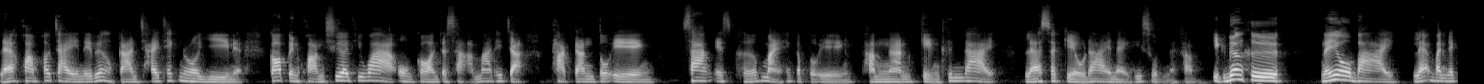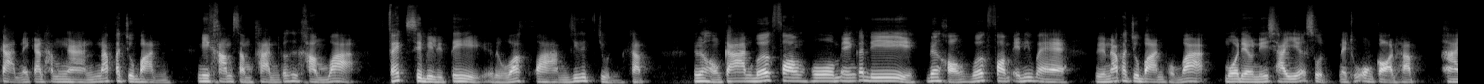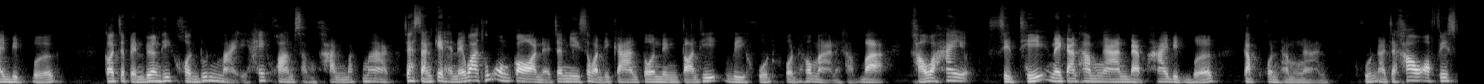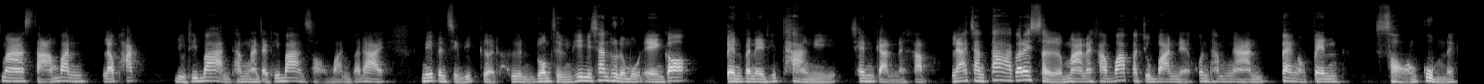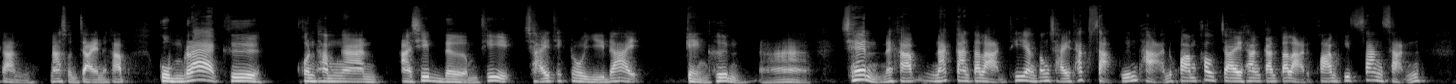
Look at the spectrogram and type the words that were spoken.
และความเข้าใจในเรื่องของการใช้เทคโนโลยีเนี่ยก็เป็นความเชื่อที่ว่าองค์กรจะสามารถที่จะผลักดันตัวเอง สร้าง S curve ใหม่ให้กับตัวเองทำงานเก่งขึ้นได้ และสเกลได้ในที่สุดนะครับ อีกเรื่องคือนโยบายและบรรยากาศในการทำงานณปัจจุบัน มีคำสำคัญก็คือคำว่า flexibility หรือว่าความยืดหยุ่นครับเรื่องของการ work from home เองก็ดี เรื่องของ work from anywhere หรือณปัจจุบันผมว่าโมเดลนี้ใช้เยอะสุดในทุกองค์กรครับ hybrid work ก็จะเป็นเรื่องที่คนรุ่นใหม่ให้ความสำคัญมาก ๆ จะสังเกตเห็นได้ว่าทุกองค์กรเนี่ยจะมีสวัสดิการตัวหนึ่งตอนที่ recruit คนเข้ามานะครับว่าเขาให้สิทธิในการทำงานแบบ hybrid work กับคนทำงาน คุณอาจจะเข้าออฟฟิศมา 3 วันแล้วพัก อยู่ที่บ้านทำงานจากที่บ้าน 2 วันก็ได้ นี่เป็นสิ่งที่เกิดขึ้น รวมถึงที่ Mission to the Moon เองก็เป็นไปในทิศทางนี้เช่นกันนะครับและอาจารย์ต้าก็ได้เสริมมานะครับว่าปัจจุบันเนี่ยคนทำงานแบ่งออกเป็น 2 กลุ่มด้วยกันน่าสนใจนะครับ กลุ่มแรกคือคนทำงานอาชีพเดิมที่ใช้เทคโนโลยีได้เก่งขึ้นอ่าเช่นนะครับนักการตลาดที่ยังต้องใช้ทักษะพื้นฐานความเข้าใจทางการตลาดความคิดสร้างสรรค์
